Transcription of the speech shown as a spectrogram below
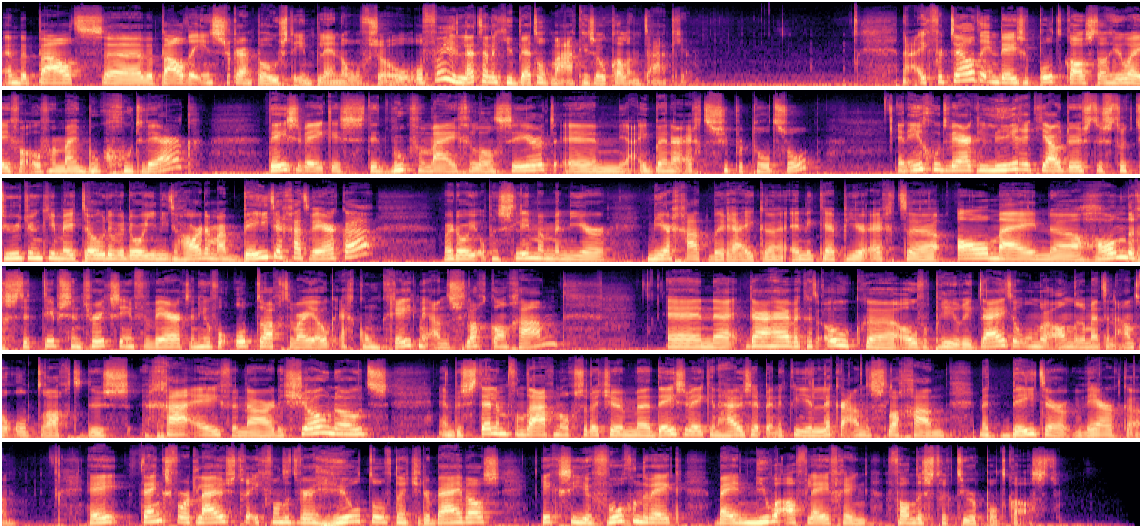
een bepaald, bepaalde Instagram-post inplannen of zo. Of letterlijk je bed opmaken, is ook al een taakje. Nou, ik vertelde in deze podcast al heel even over mijn boek Goed Werk. Deze week is dit boek van mij gelanceerd en ja, ik ben er echt super trots op. En in Goed Werk leer ik jou dus de structuurjunkie methode, waardoor je niet harder, maar beter gaat werken. Waardoor je op een slimme manier meer gaat bereiken. En ik heb hier echt uh, al mijn uh, handigste tips en tricks in verwerkt. En heel veel opdrachten waar je ook echt concreet mee aan de slag kan gaan. En uh, daar heb ik het ook over prioriteiten, onder andere met een aantal opdrachten. Dus ga even naar de show notes en bestel hem vandaag nog, zodat je hem deze week in huis hebt. En dan kun je lekker aan de slag gaan met beter werken. Hey, thanks voor het luisteren. Ik vond het weer heel tof dat je erbij was. Ik zie je volgende week bij een nieuwe aflevering van de Structuur Podcast.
